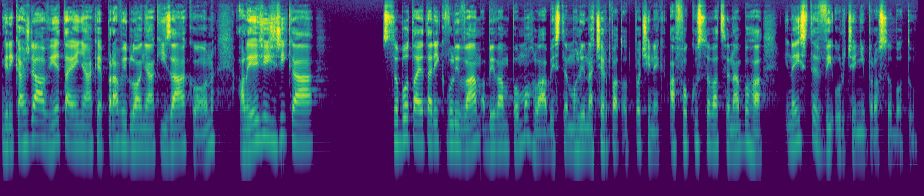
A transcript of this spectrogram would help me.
kdy každá věta je nějaké pravidlo a nějaký zákon, ale Ježíš říká, sobota je tady kvůli vám, aby vám pomohla, abyste mohli načerpat odpočinek a fokusovat se na Boha. Nejste vy určení pro sobotu.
